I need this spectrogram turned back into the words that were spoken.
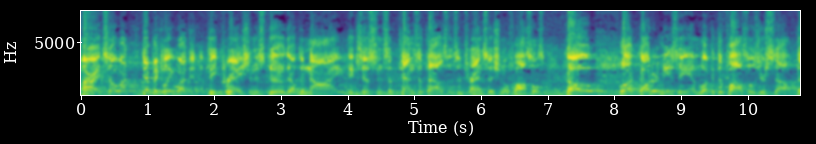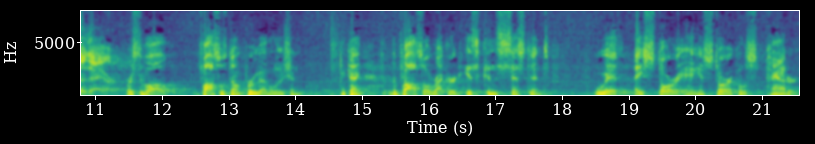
All right, so what typically what the creationists do, they'll deny the existence of tens of thousands of transitional fossils. Go, look, go to a museum, look at the fossils yourself. They're there. First of all, fossils don't prove evolution. Okay? The fossil record is consistent with a story, a historical pattern.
